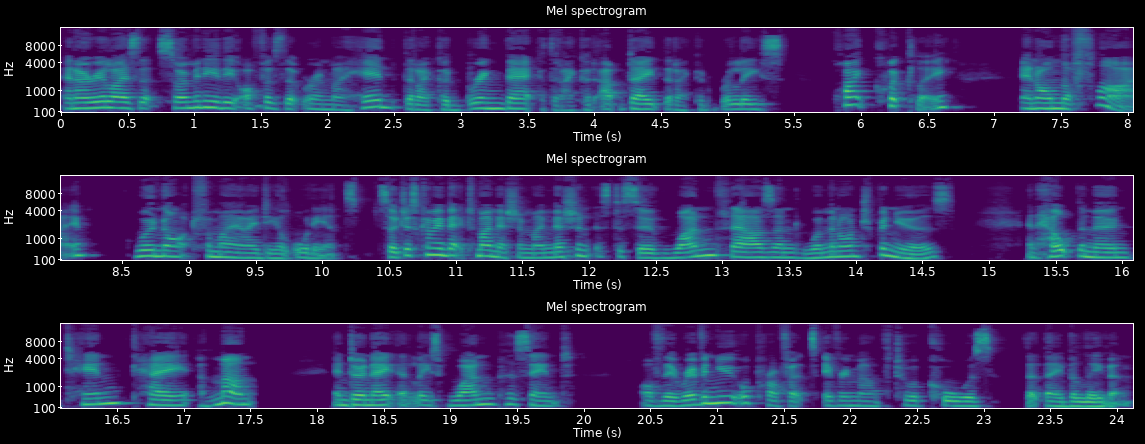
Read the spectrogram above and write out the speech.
And I realized that so many of the offers that were in my head that I could bring back, that I could update, that I could release quite quickly and on the fly were not for my ideal audience. So just coming back to my mission, my mission is to serve 1,000 women entrepreneurs and help them earn 10K a month and donate at least 1% of their revenue or profits every month to a cause that they believe in.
